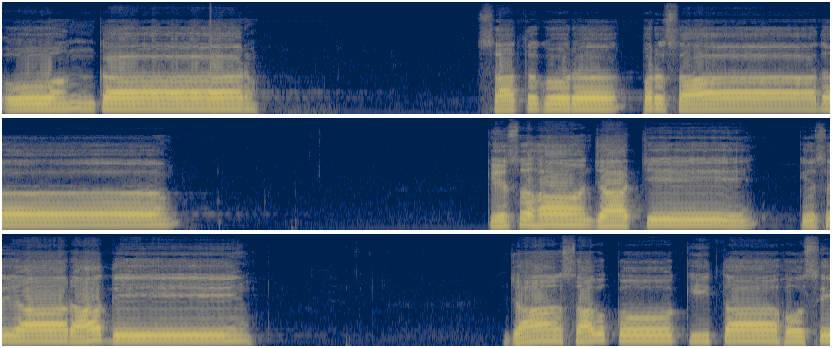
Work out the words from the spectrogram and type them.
ਓੰਕਾਰ। ਸਤਿਗੁਰ ਪ੍ਰਸਾਦ। ਕਿਸ ਹਾਂ ਜਾਚੀ ਕਿਸ ਆਰਾਧੀ। ਜਾਂ ਸਭ ਕੋ ਕੀਤਾ ਹੋਸੀ।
